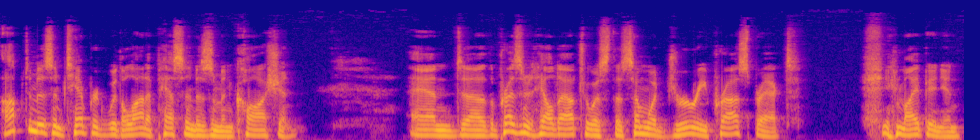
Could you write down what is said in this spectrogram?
optimism tempered with a lot of pessimism and caution. And uh, the president held out to us the somewhat dreary prospect, in my opinion,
